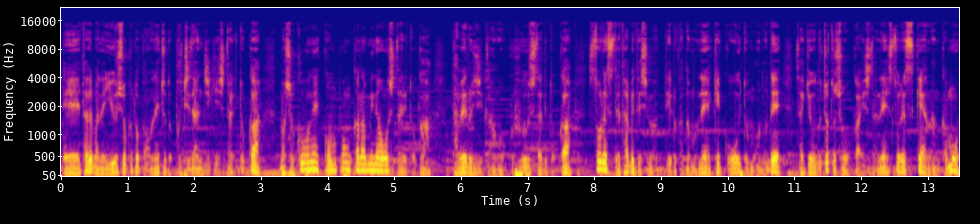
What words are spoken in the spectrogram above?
えー、例えばね、夕食とかをね、ちょっとプチ断食したりとか、まあ、食をね、根本から見直したりとか、食べる時間を工夫したりとか、ストレスで食べてしまっている方もね、結構多いと思うので、先ほどちょっと紹介したね、ストレスケアなんかも、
